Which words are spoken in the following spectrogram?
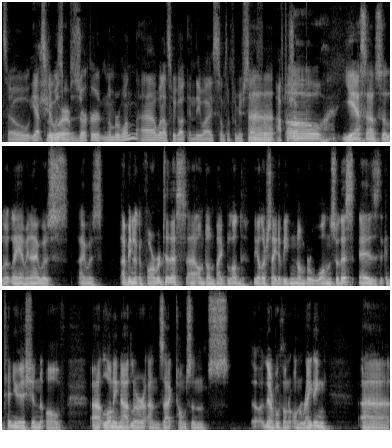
So yeah, so sure. there was Berserker number one. Uh, what else we got indie wise? Something from yourself from uh, Aftershock? Oh yes, absolutely. I mean, I was I was I've been looking forward to this. Uh, Undone by Blood, The Other Side of Eden, number one. So this is the continuation of uh, Lonnie Nadler and Zach Thompson's. Uh, they're both on on writing. Uh,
